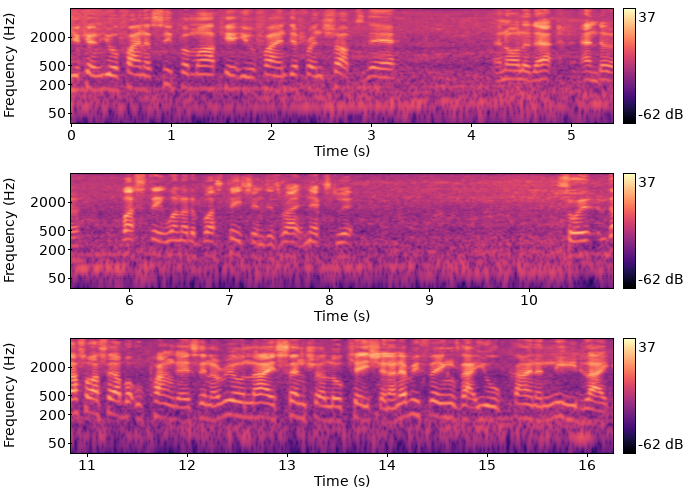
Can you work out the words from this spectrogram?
you can you'll find a supermarket, you'll find different shops there and all of that. And the bus station, one of the bus stations is right next to it. So that's what I say about Upanga. It's in a real nice central location and everything that you kind of need like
